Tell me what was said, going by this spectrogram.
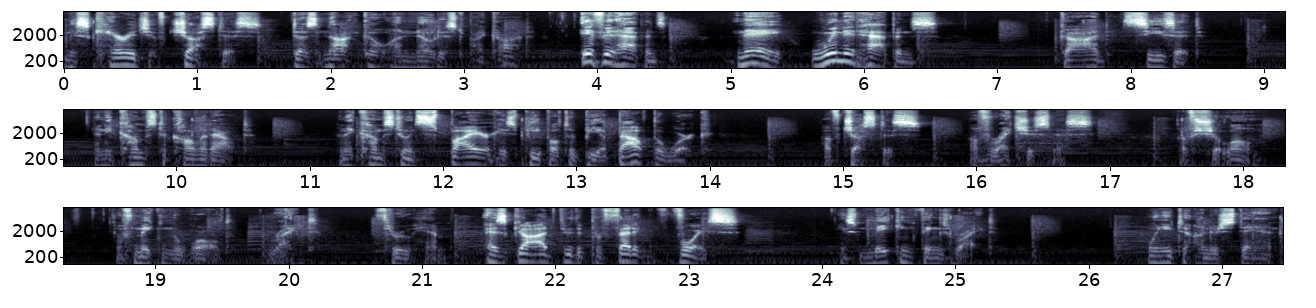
Miscarriage of justice does not go unnoticed by God. If it happens, nay, when it happens, God sees it and he comes to call it out. And he comes to inspire his people to be about the work of justice, of righteousness, of shalom, of making the world right through him. As God, through the prophetic voice, is making things right, we need to understand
